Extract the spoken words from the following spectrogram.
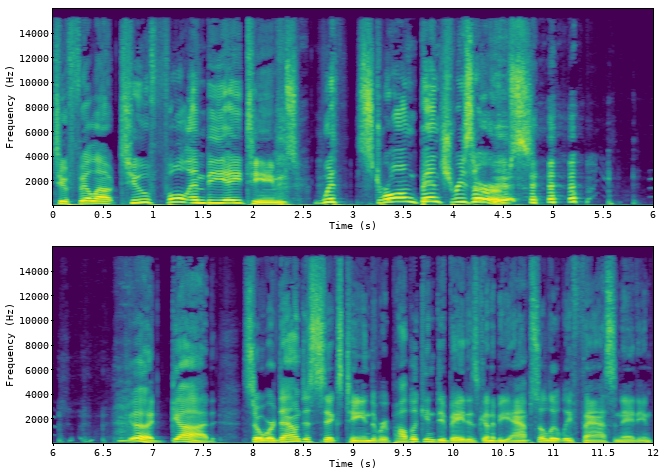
to fill out two full NBA teams with strong bench reserves. Good God. So we're down to 16. The Republican debate is going to be absolutely fascinating.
